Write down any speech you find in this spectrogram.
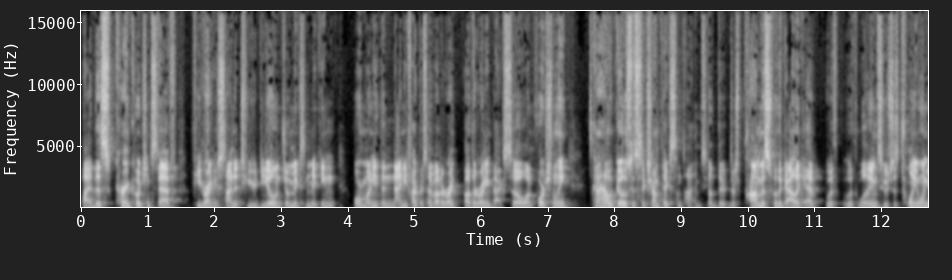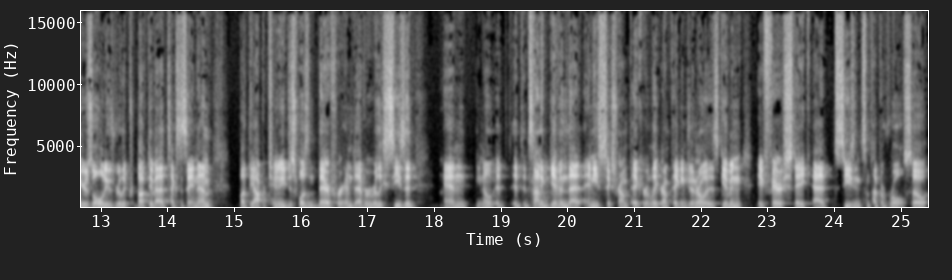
by this current coaching staff, Perine, who signed a two year deal, and Joe Mixon making more money than 95% of other, run, other running backs. So unfortunately, it's kind of how it goes with six round picks sometimes. You know, there, there's promise with a guy like Ev, with with Williams, who was just 21 years old. He was really productive at Texas A&M, but the opportunity just wasn't there for him to ever really seize it. And you know, it, it, it's not a given that any six round pick or late round pick in general is given a fair stake at seizing some type of role. So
